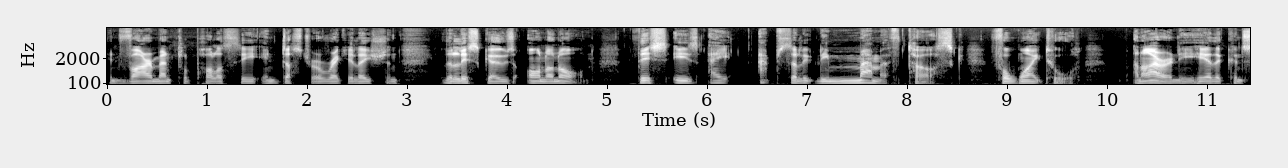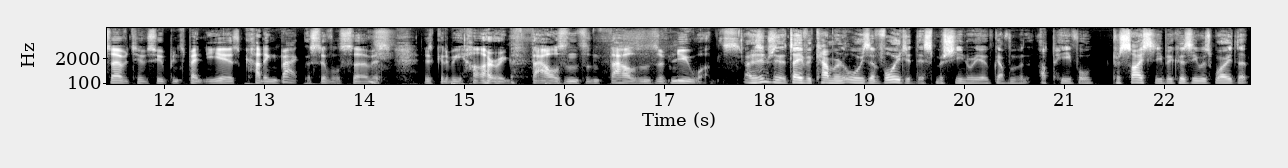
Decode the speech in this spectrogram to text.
environmental policy, industrial regulation. The list goes on and on. This is a absolutely mammoth task for Whitehall an irony here that Conservatives who've been spent years cutting back the civil service is going to be hiring thousands and thousands of new ones. And it's interesting that David Cameron always avoided this machinery of government upheaval precisely because he was worried that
